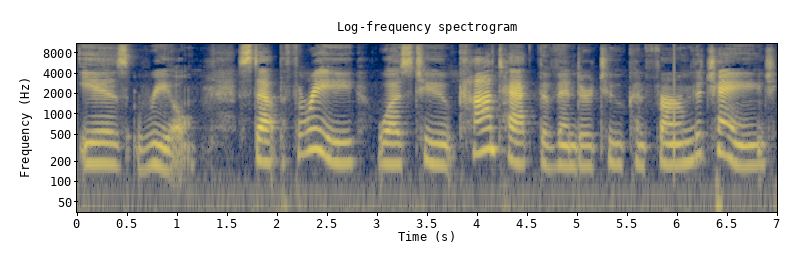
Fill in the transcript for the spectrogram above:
is real. Step three was to contact the vendor to confirm the change.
